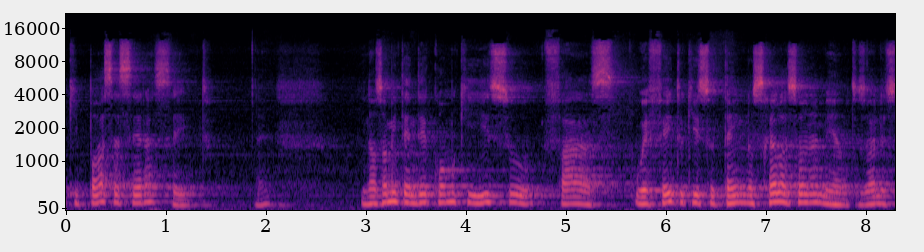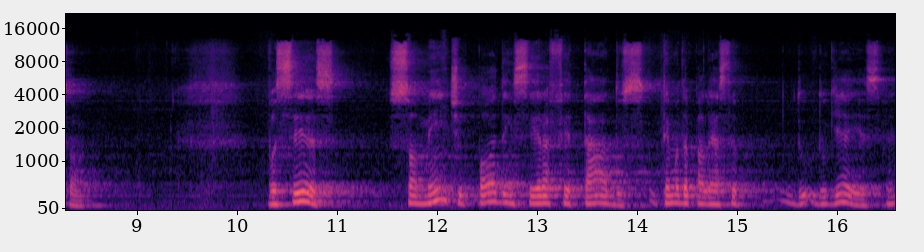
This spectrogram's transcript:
que possa ser aceito. Né? E nós vamos entender como que isso faz, o efeito que isso tem nos relacionamentos. Olha só. Vocês somente podem ser afetados, o tema da palestra do, do guia é esse, né?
